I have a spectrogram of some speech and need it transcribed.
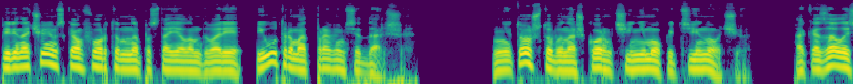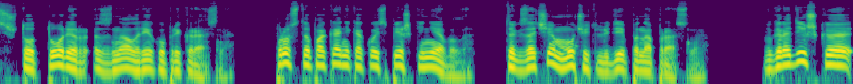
переночуем с комфортом на постоялом дворе и утром отправимся дальше. Не то, чтобы наш кормчий не мог идти ночью. Оказалось, что Торер знал реку прекрасно. Просто пока никакой спешки не было. Так зачем мучить людей понапрасну? В городишко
